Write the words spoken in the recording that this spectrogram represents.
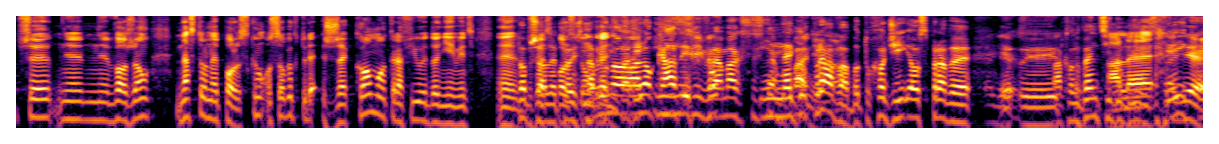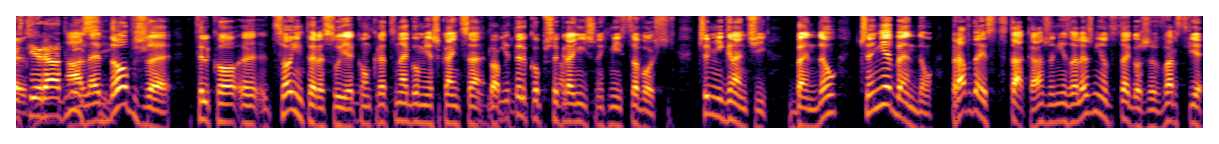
przywożą na stronę polską osoby, które rzekomo trafiły do Niemiec e, Dobrze, przez ale to jest polską na Mówimy granicę. o podstawie alokacji innych w ramach systemu, innego panie, prawa, no. bo tu chodzi i o sprawę jest. y, Tak to konwencji Ale- dublińskiej i Jest. kwestię readmisji. Ale dobrze, tylko y, co interesuje konkretnego mieszkańca nie tylko przygranicznych miejscowości? Czy migranci będą, czy nie będą? Prawda jest taka, że niezależnie od tego, że w warstwie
